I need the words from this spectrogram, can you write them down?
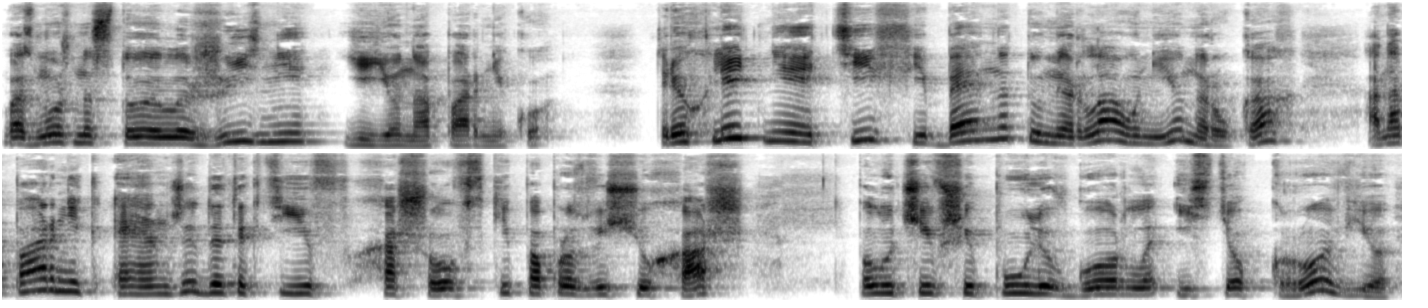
возможно, стоило жизни ее напарнику. Трехлетняя Тиффи Беннет умерла у нее на руках, а напарник Энджи, детектив Хашовский по прозвищу Хаш, получивший пулю в горло, истек кровью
